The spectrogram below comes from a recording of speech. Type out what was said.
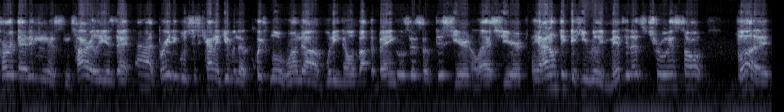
heard that in this entirely is that ah, Brady was just kind of giving a quick little rundown of what he know about the Bengals as of this year and the last year. Hey, I don't think that he really meant it as a true insult, but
